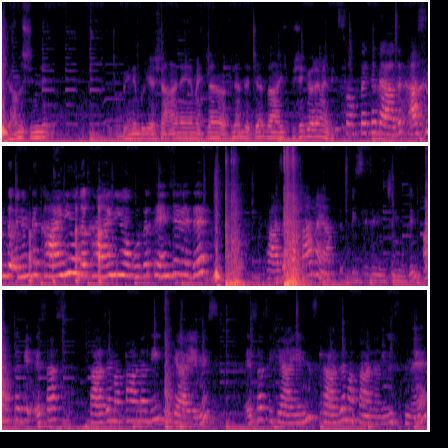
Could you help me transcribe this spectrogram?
evet. Yalnız şimdi benim buraya şahane yemekler var filan da daha hiçbir şey göremedik. Sohbete daldık. Aslında önümde kaynıyor da kaynıyor burada tencerede. Taze makarna yaptık biz sizin için bugün. Ama tabii esas taze makarna değil hikayemiz. Esas hikayemiz taze makarnanın üstüne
